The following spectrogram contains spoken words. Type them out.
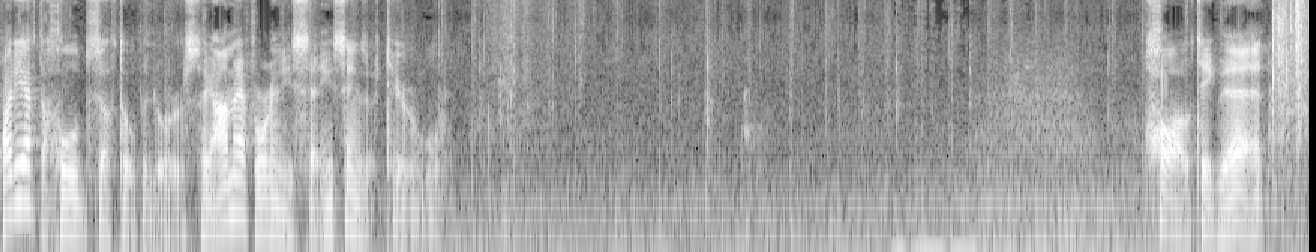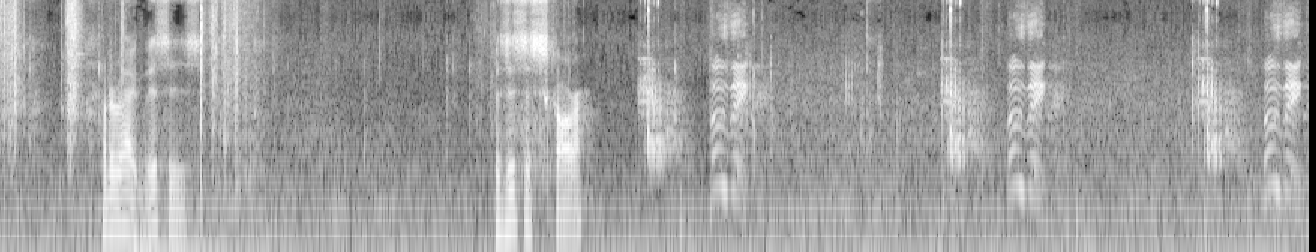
Why do you have to hold stuff to open doors? Like, I'm gonna have to work on these settings. These things are terrible. Oh, I'll take that. Whatever the heck this is. Is this a scar? Moving. Moving. Moving.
